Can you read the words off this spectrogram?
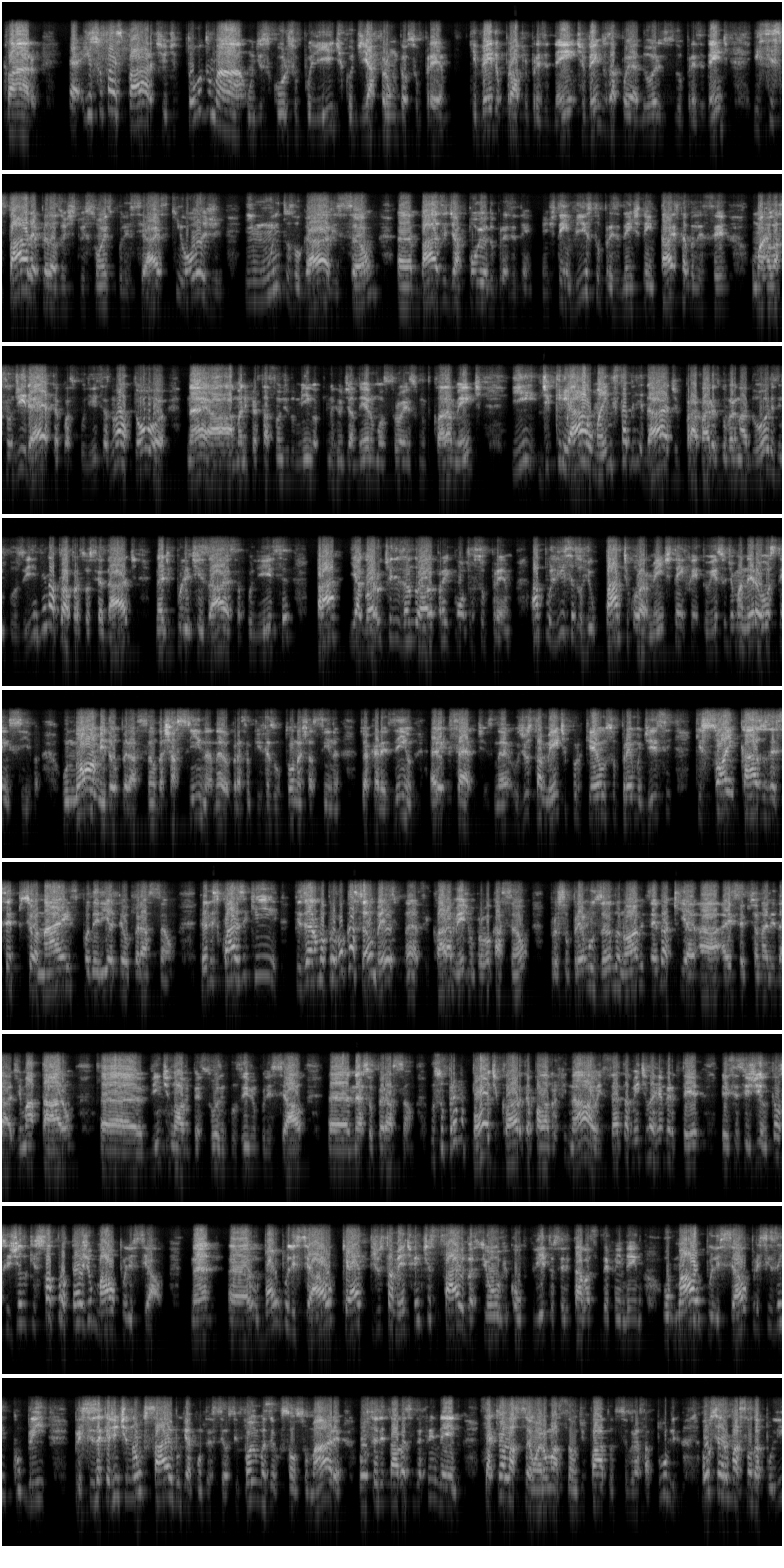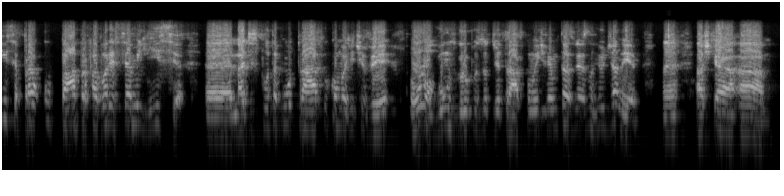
Claro. É, isso faz parte de todo uma, um discurso político de afronta ao Supremo que vem do próprio presidente, vem dos apoiadores do presidente e se espalha pelas instituições policiais que hoje, em muitos lugares, são é, base de apoio do presidente. A gente tem visto o presidente tentar estabelecer uma relação direta com as polícias, não é à toa, né? A manifestação de domingo aqui no Rio de Janeiro mostrou isso muito claramente, e de criar uma instabilidade para vários governadores, inclusive, e na própria sociedade, né, de politizar essa polícia, pra, e agora utilizando ela para ir contra o Supremo. A polícia do Rio, particularmente, tem feito isso de maneira ostensiva. O nome da operação, da chacina, né, a operação que resultou na chacina de Jacarezinho, era Exceptis, né, justamente porque o Supremo disse que só em casos excepcionais poderia ter operação. Então, eles quase que fizeram uma provocação mesmo, né, assim, claramente uma provocação para o Supremo usando o nome, dizendo aqui a, a, a excepcionalidade. E mataram uh, eh, 29 pessoas, inclusive um policial, uh, nessa operação. O Supremo pode, claro, ter a palavra final e certamente vai reverter esse sigilo, que é um sigilo que só protege o mal policial. Né? É, o bom policial quer justamente que a gente saiba se houve conflito, se ele estava se defendendo. O mal policial precisa encobrir, precisa que a gente não saiba o que aconteceu, se foi uma execução sumária ou se ele estava se defendendo. Se aquela ação era uma ação de fato de segurança pública ou se era uma ação da polícia para ocupar, para favorecer a milícia é, na disputa com o tráfico, como a gente vê, ou alguns grupos de tráfico, como a gente vê muitas vezes no Rio de Janeiro. Né? Acho que a, a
